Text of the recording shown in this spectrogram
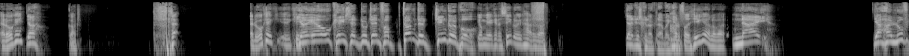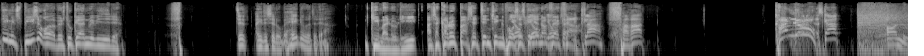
er du okay? Ja, Godt. Klar. Er du okay, Kim? jeg er okay, sæt nu den fordømte jingle på. Jo, men jeg kan da se, at du ikke har det godt. Ja, det skal nok klare mig Har du igen. fået hikke, eller hvad? Nej. Jeg har luft i mit spiserør, hvis du gerne vil vide det. Det, ej, det ser ubehageligt ud, det der. Giv mig nu lige... Altså, kan du ikke bare sætte den jingle på, så skal jeg nok være klar. Klar, parat, Kom nu! skarp! Og nu,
